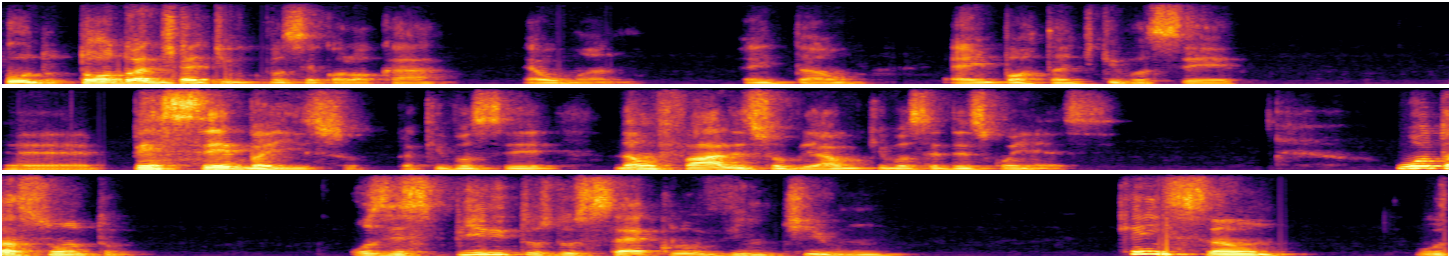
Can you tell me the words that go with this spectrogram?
Tudo, todo adjetivo que você colocar é humano. Então, é importante que você é, perceba isso, para que você não fale sobre algo que você desconhece. O outro assunto, os espíritos do século XXI. Quem são os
